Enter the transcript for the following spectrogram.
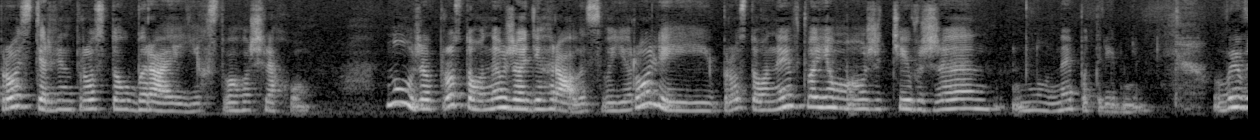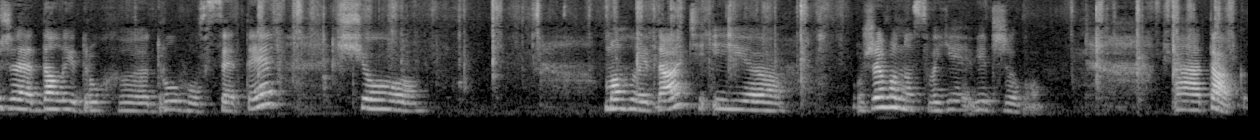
простір він просто убирає їх з твого шляху. Ну, вже просто вони вже одіграли свої ролі, і просто вони в твоєму житті вже ну, не потрібні. Ви вже дали друг е, другу все те, що могли дати, і е, вже воно своє віджило. А, так,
